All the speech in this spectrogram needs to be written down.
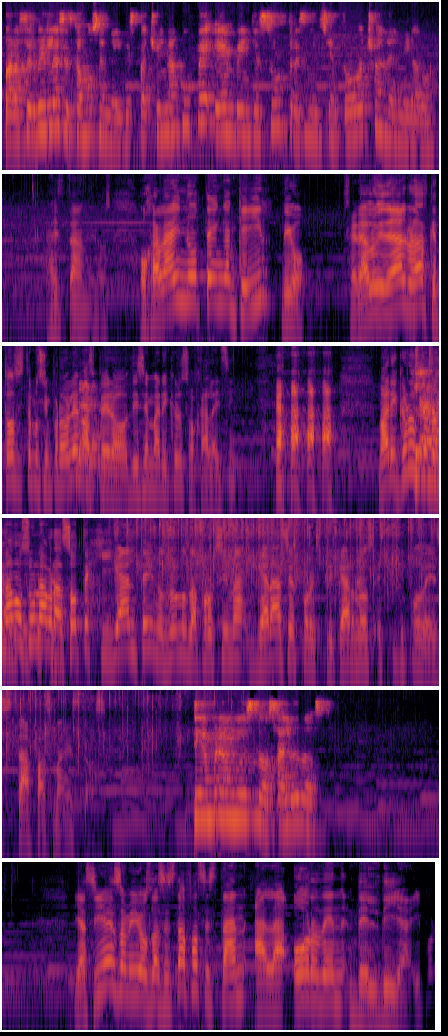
Para servirles estamos en el despacho INAJUPE en 20 Sur 3108 en el Mirador. Ahí está, amigos. Ojalá y no tengan que ir, digo, Sería lo ideal, ¿verdad? Que todos estemos sin problemas, pero dice Maricruz, ojalá y sí. Maricruz, te mandamos un abrazote gigante y nos vemos la próxima. Gracias por explicarnos este tipo de estafas, maestras. Siempre un gusto, saludos. Y así es, amigos, las estafas están a la orden del día. Y por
